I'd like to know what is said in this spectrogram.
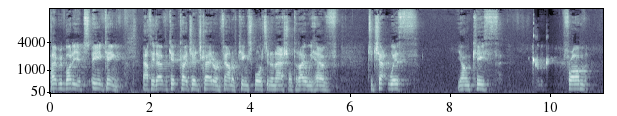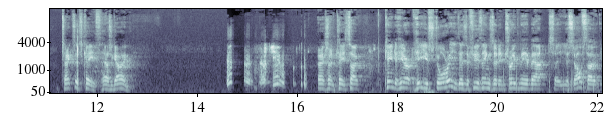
Hey everybody, it's Ian King, athlete advocate, coach educator, and founder of King Sports International. Today we have to chat with young Keith from Texas. Keith, how's it going? Good. How are you? Excellent, Keith. So keen to hear hear your story. There's a few things that intrigue me about uh, yourself, so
